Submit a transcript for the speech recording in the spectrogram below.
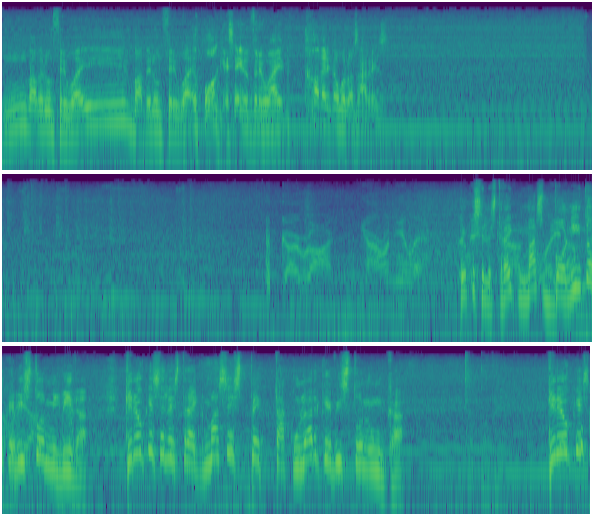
Mm, va a haber un three wide, va a haber un three wide. ¡Oh, que si hay un three wide! Joder, cómo lo sabes. Creo que es el strike más bonito que he visto en mi vida. Creo que es el strike más espectacular que he visto nunca. Creo que es...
